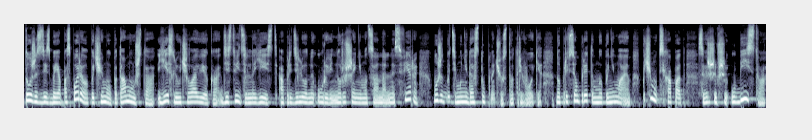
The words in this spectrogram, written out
Тоже здесь бы я поспорила. Почему? Потому что если у человека действительно есть определенный уровень нарушения эмоциональной сферы, может быть, ему недоступно чувство тревоги. Но при всем при этом мы понимаем, почему психопат, совершивший убийство,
